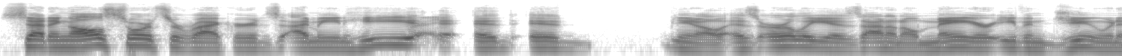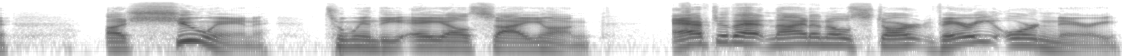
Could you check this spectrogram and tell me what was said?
setting all sorts of records. I mean, he, right. uh, uh, you know, as early as, I don't know, May or even June, a shoe in to win the AL Cy Young. After that 9 0 start, very ordinary.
